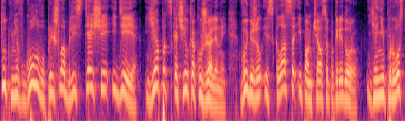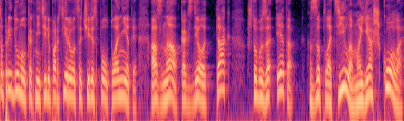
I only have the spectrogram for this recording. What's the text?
Тут мне в голову пришла блестящая идея. Я подскочил как ужаленный, выбежал из класса и помчался по коридору. Я не просто придумал, как не телепортироваться через полпланеты, а знал, как сделать так, чтобы за это заплатила моя школа.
